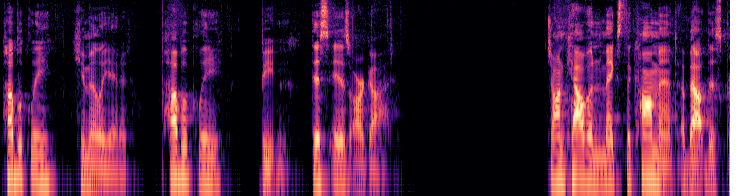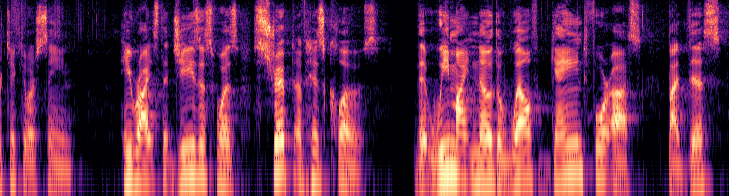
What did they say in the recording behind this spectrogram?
publicly humiliated, publicly beaten. This is our God. John Calvin makes the comment about this particular scene he writes that Jesus was stripped of his clothes that we might know the wealth gained for us by this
